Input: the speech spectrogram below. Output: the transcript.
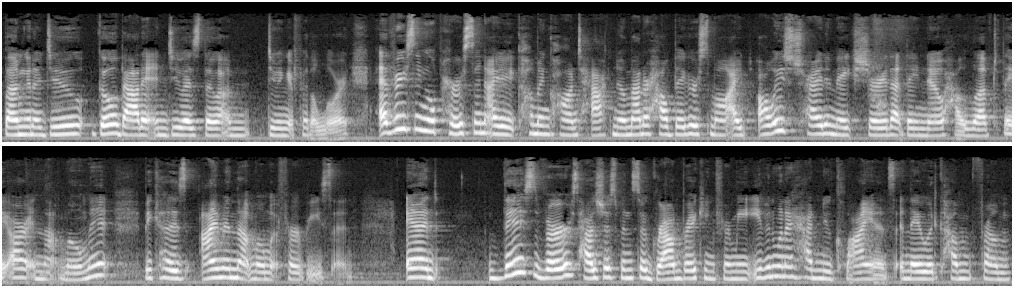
but I'm going to do go about it and do as though I'm doing it for the Lord. Every single person I come in contact, no matter how big or small, I always try to make sure that they know how loved they are in that moment because I'm in that moment for a reason. And this verse has just been so groundbreaking for me, even when I had new clients and they would come from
